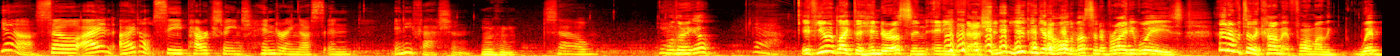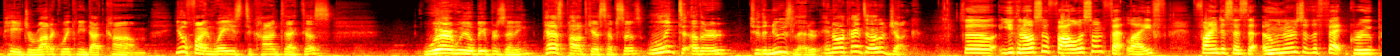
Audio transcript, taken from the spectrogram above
yeah, so I I don't see power exchange hindering us in any fashion. Mm-hmm. So, yeah. Well, there you go. Yeah. If you would like to hinder us in any fashion, you can get a hold of us in a variety of ways. Head over to the comment form on the webpage, eroticawakening.com. You'll find ways to contact us, where we will be presenting, past podcast episodes, link to other to the newsletter, and all kinds of other junk. So you can also follow us on FetLife. Find us as the owners of the Fet group,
